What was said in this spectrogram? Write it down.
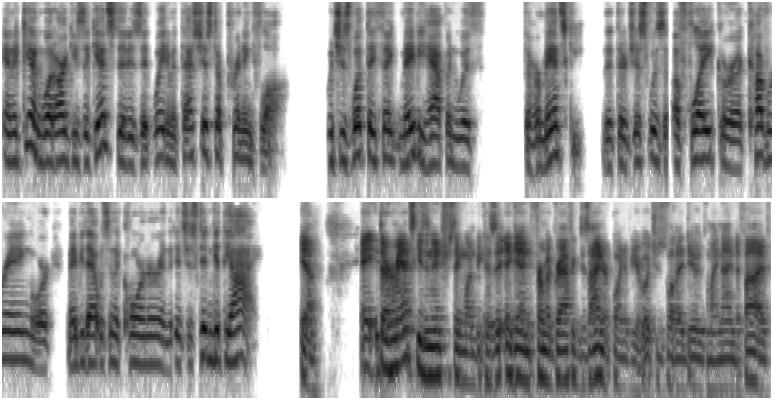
And again, what argues against it is that, wait a minute, that's just a printing flaw which is what they think maybe happened with the Hermanski, that there just was a flake or a covering, or maybe that was in the corner and it just didn't get the eye. Yeah. Hey, the Hermanski is an interesting one because, again, from a graphic designer point of view, which is what I do with my nine to five,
